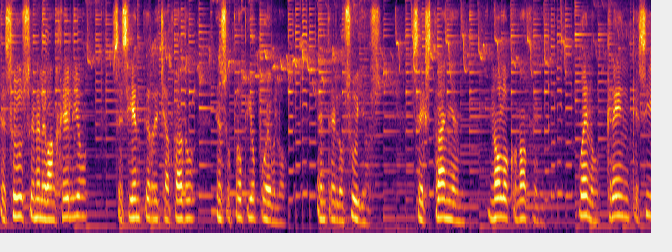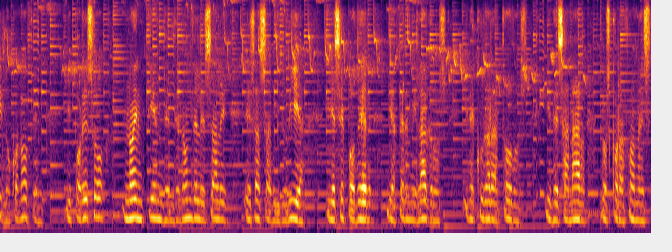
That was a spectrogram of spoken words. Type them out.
Jesús en el Evangelio se siente rechazado en su propio pueblo, entre los suyos. Se extrañan, no lo conocen. Bueno, creen que sí lo conocen y por eso no entienden de dónde le sale esa sabiduría y ese poder de hacer milagros y de curar a todos y de sanar los corazones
